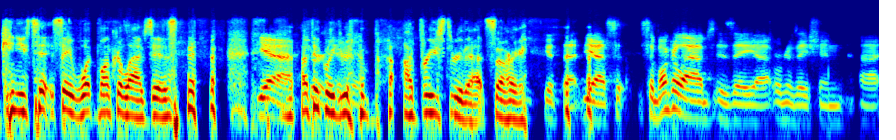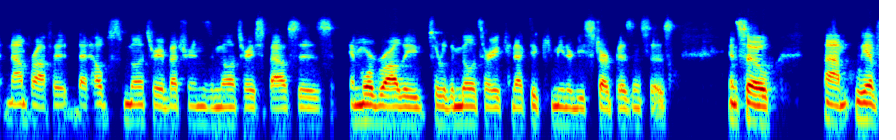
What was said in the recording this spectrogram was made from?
Can you t- say what Bunker Labs is? yeah, I sure, think we sure, sure. I breezed through that. Sorry. Get that? Yeah. So, so Bunker Labs is a uh, organization, uh, nonprofit that helps military veterans and military spouses, and more broadly, sort of the military connected community start businesses. And so um, we have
